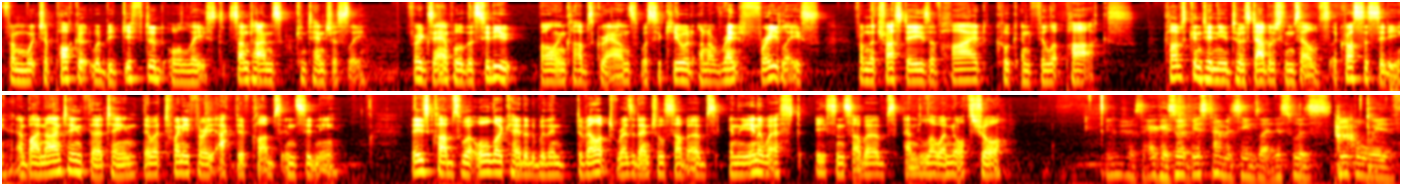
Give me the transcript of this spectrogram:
from which a pocket would be gifted or leased, sometimes contentiously. For example, the City Bowling Club's grounds were secured on a rent free lease from the trustees of Hyde, Cook, and Phillip Parks. Clubs continued to establish themselves across the city, and by 1913 there were 23 active clubs in Sydney. These clubs were all located within developed residential suburbs in the inner west, eastern suburbs, and lower North Shore. Interesting. Okay, so at this time it seems like this was people with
